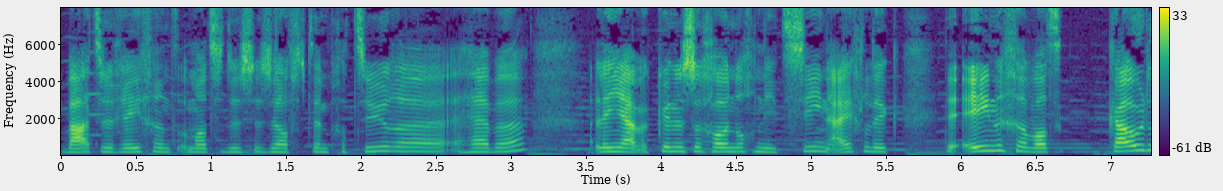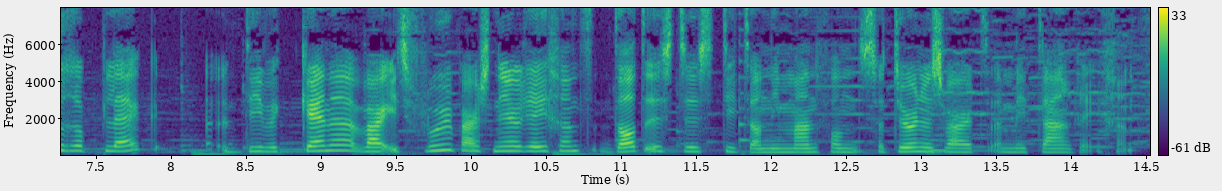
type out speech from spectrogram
water regent, omdat ze dus dezelfde temperaturen hebben. Alleen ja, we kunnen ze gewoon nog niet zien. Eigenlijk de enige wat koudere plek eh, die we kennen waar iets vloeibaars neerregent, dat is dus Titan, die maan van Saturnus waar het eh, methaan regent.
